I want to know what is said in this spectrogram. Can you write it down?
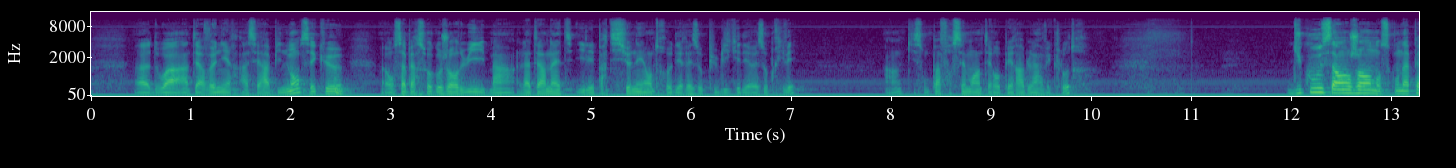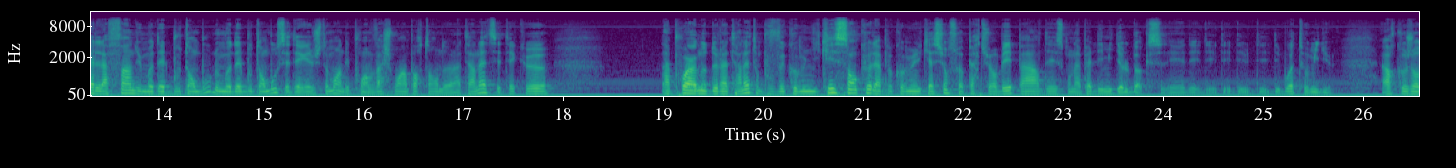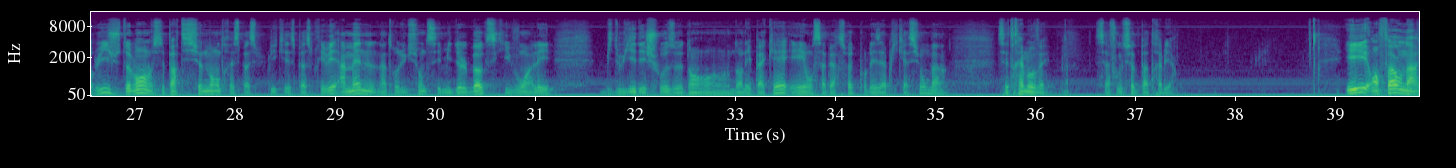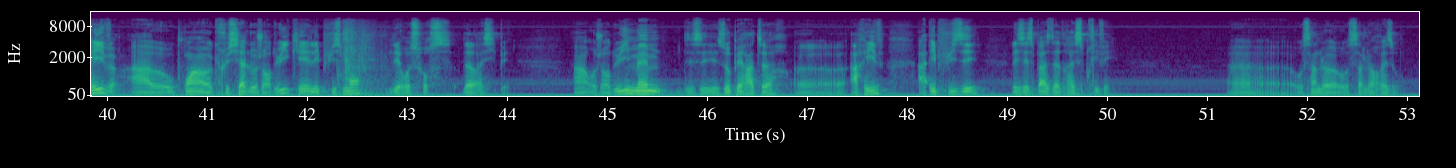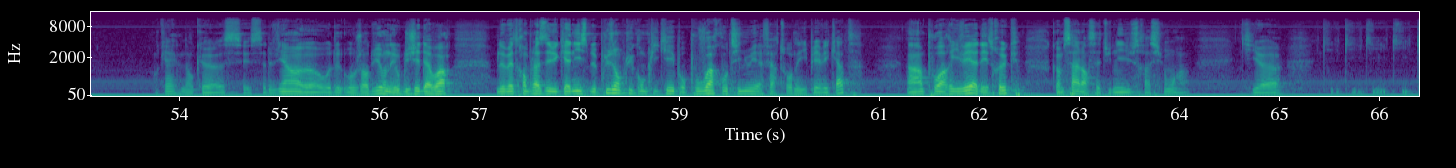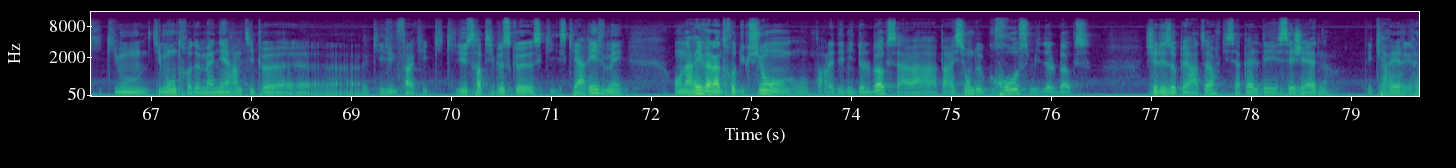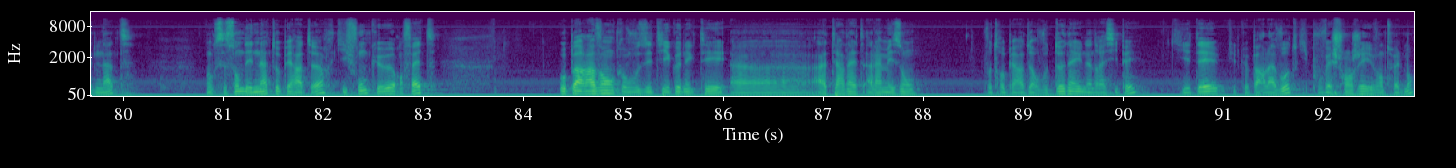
euh, doit intervenir assez rapidement. C'est que on s'aperçoit qu'aujourd'hui, ben, l'Internet, il est partitionné entre des réseaux publics et des réseaux privés, hein, qui ne sont pas forcément interopérables l'un avec l'autre. Du coup, ça engendre ce qu'on appelle la fin du modèle bout en bout. Le modèle bout en bout, c'était justement un des points vachement importants de l'Internet, c'était que d'un point à un autre de l'Internet, on pouvait communiquer sans que la communication soit perturbée par ce qu'on appelle des middle box, des, boîtes au milieu. Alors qu'aujourd'hui, justement, ce partitionnement entre espace public et espace privé amène l'introduction de ces middle box qui vont aller bidouiller des choses dans, les paquets, et on s'aperçoit que pour les applications, ben, c'est très mauvais. Ça ne fonctionne pas très bien. Et enfin, on arrive au point crucial d'aujourd'hui, qui est l'épuisement des ressources d'adresse IP. Hein, aujourd'hui, même des, opérateurs euh, arrivent à épuiser les espaces d'adresse privée euh, au, sein de leur réseau. Donc euh, ça devient aujourd'hui, on est obligé de mettre en place des mécanismes de plus en plus compliqués pour pouvoir continuer à faire tourner IPv4, hein, pour arriver à des trucs comme ça. Alors c'est une illustration hein, qui, qui, montre de manière un petit peu, euh, qui, illustre un petit peu ce, qui, arrive, mais on arrive à l'introduction, on, parlait des middle box, à l'apparition de grosses middle box chez les opérateurs qui s'appellent des CGN, des carrier grade NAT. Donc ce sont des NAT opérateurs qui font que, en fait, auparavant, quand vous étiez connecté à Internet à la maison, votre opérateur vous donnait une adresse IP qui était quelque part la vôtre, qui pouvait changer éventuellement.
